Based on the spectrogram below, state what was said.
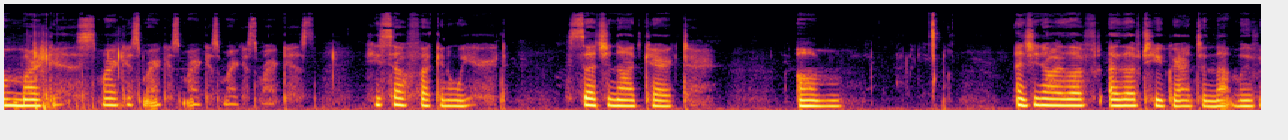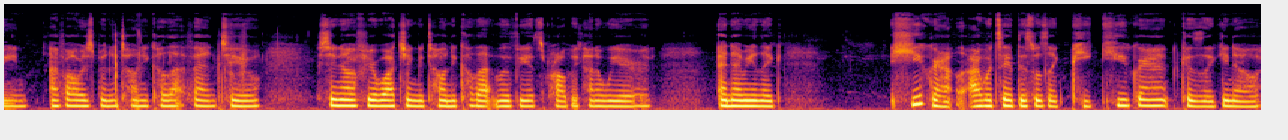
Marcus, Marcus, Marcus, Marcus, Marcus, Marcus. He's so fucking weird. Such an odd character. Um, and you know, I loved, I loved Hugh Grant in that movie. I've always been a Toni Collette fan too. So, you know, if you're watching a Toni Collette movie, it's probably kind of weird. And I mean, like, Hugh Grant, I would say this was like peak Hugh Grant because, like, you know,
